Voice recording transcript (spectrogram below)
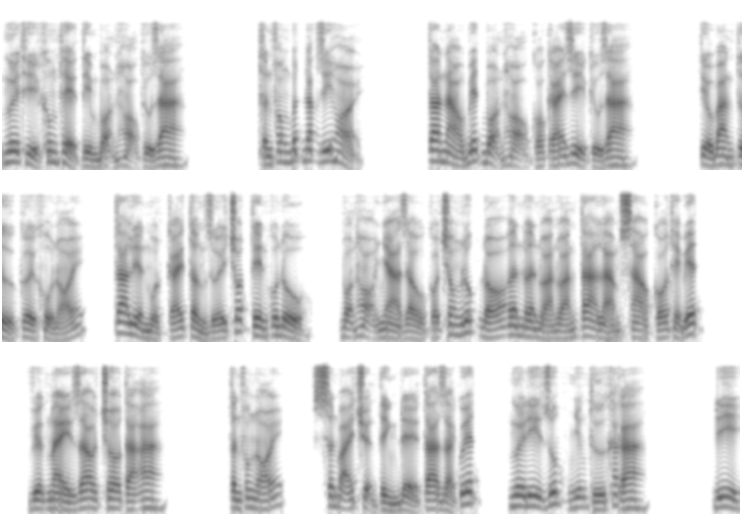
Ngươi thì không thể tìm bọn họ cứu ra thần phong bất đắc dĩ hỏi, ta nào biết bọn họ có cái gì cứu ra tiểu bàn tử cười khổ nói, ta liền một cái tầng dưới chót tên côn đồ, bọn họ nhà giàu có trong lúc đó ân ân đoán đoán ta làm sao có thể biết? Việc này giao cho ta a. Tần phong nói sân bãi chuyện tình để ta giải quyết, ngươi đi giúp những thứ khác a đi.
